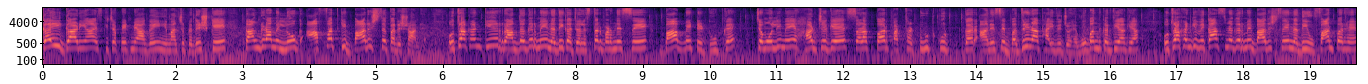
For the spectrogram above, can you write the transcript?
कई गाड़ियाँ इसकी चपेट में आ गई। हिमाचल प्रदेश के कांगड़ा में लोग आफत की बारिश से परेशान हैं। उत्तराखंड के रामनगर में नदी का जलस्तर बढ़ने से बाप बेटे डूब गए। चमोली में हर जगह सड़क पर पत्थर टूट कूट कर आने से बद्रीनाथ हाईवे जो है वो बंद कर दिया गया। उत्तराखंड के विकास नगर में बारिश से नदी उफान पर है।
